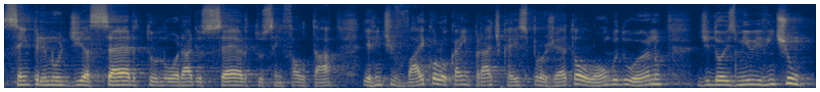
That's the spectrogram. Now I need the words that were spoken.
sempre no dia certo, no horário certo, sem faltar. E a gente vai colocar em prática esse projeto ao longo do ano de 2021.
